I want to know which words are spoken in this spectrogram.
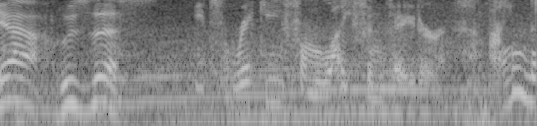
Yeah, who's this? It's Ricky from Lifeinvader. I know.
